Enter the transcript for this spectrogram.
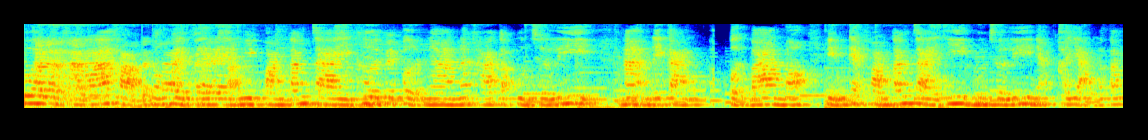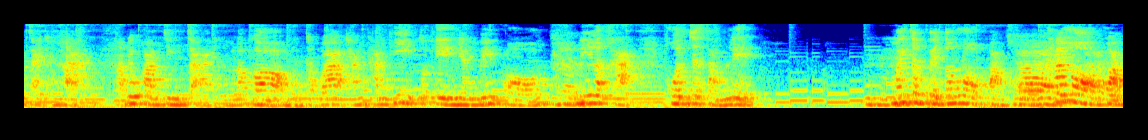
ด้วยนะคะอ่าค่ะน้องใหม่ไฟแรงมีความตั้งใจ เคยไปเปิดงานนะคะ กับคุณเชอรี่อ่าในการเปิดบ้านเนาะเห็นแก่ความตั้งใจที่คุณเชอรี่เนี่ยขยันและตั้งใจทำงานค่ะด้วยความจริงใจแล้วก็เหมือนกับว่าทั้งทั้งที่ตัวเองยังไม่พร้อม นี่แหละค่ะ คนจะสำเร็จอือหือไม่จำเป็นต้องรอความพร้อมใช่ถ้ารอความ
